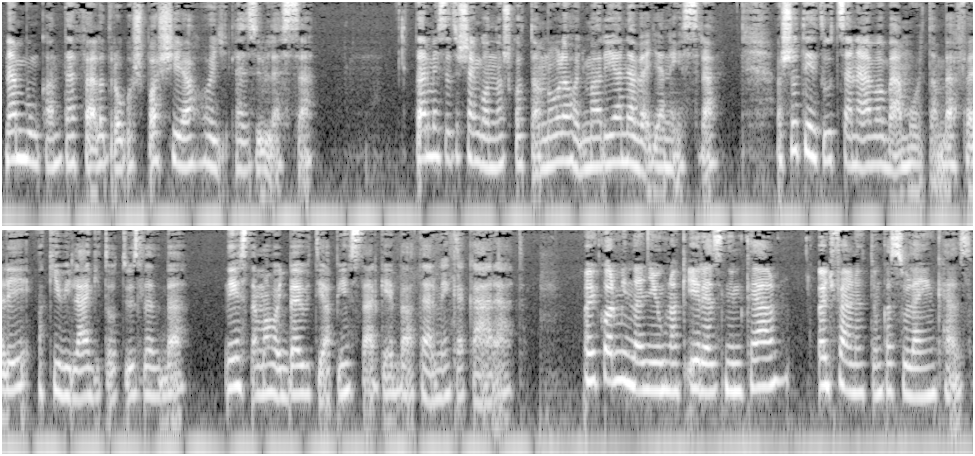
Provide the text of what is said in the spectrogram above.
nem bunkant fel a drogos pasia, hogy lezül lesz-e. Természetesen gondoskodtam róla, hogy Maria ne vegyen észre. A sötét utcán állva bámultam befelé, a kivilágított üzletbe. Néztem, ahogy beüti a pinsztárgépbe a termékek árát. Amikor mindannyiunknak éreznünk kell, hogy felnőttünk a szüleinkhez.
